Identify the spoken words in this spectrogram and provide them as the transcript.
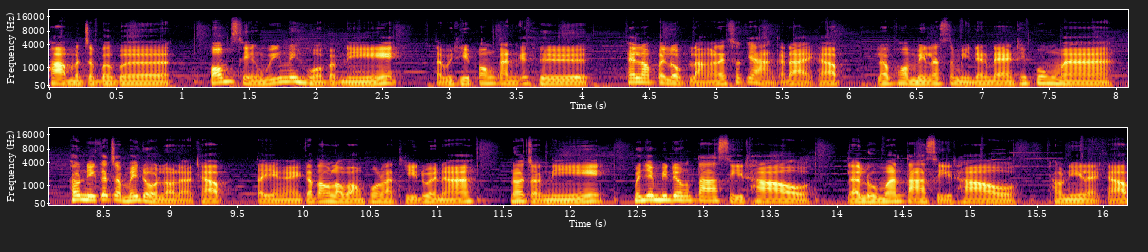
ภาพมันจะเบลอๆพร้อมเสียงวิ่งในหัวแบบนี้ แต่วิธีป้องกันก็คือ ให้เราไปหลบหลังอะไรสักอย่างก็ได้ครับ แล้วพอมีรัศมีแดงๆที่พุ่งมา เท่านี้ก็จะไม่โดนเราแล้วครับ แต่ยังไงก็ต้องระวังพวกลัทธิด้วยนะ นอกจากนี้มันยังมีดวงตาสีเทา และรูม่านตาสีเทา เท่านี้แหละครับ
